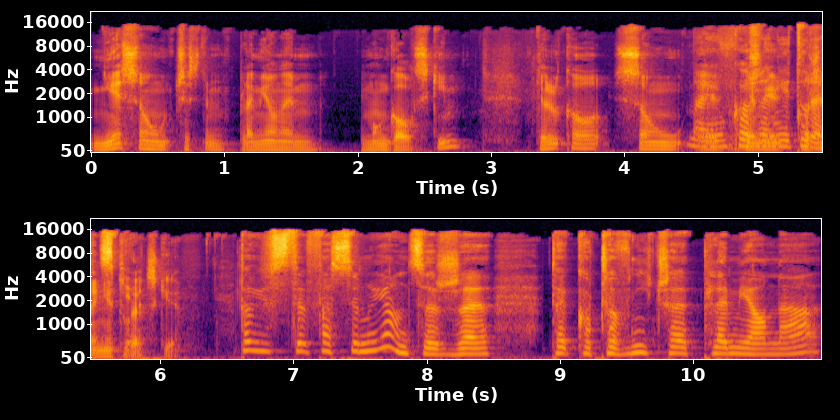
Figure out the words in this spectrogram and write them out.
nie są czystym plemionem mongolskim, tylko są Mają w korzenie korzenie tureckie. tureckie. To jest fascynujące, że te koczownicze plemiona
